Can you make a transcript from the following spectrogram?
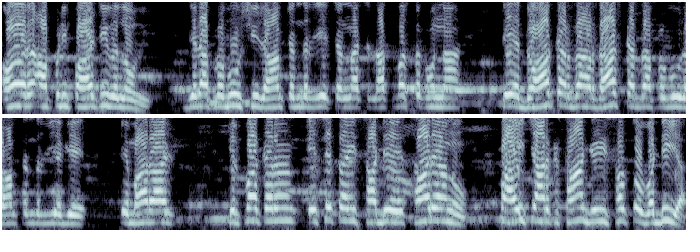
ਔਰ ਆਪਣੀ ਪਾਰਟੀ ਵੱਲੋਂ ਵੀ ਜਿਹੜਾ ਪ੍ਰਭੂ ਸ਼੍ਰੀ ਰਾਮਚੰਦਰ ਜੀ ਦੇ ਚਰਨਾਂ 'ਚ ਨਤਮਸਤਕ ਹੋਣਾ ਤੇ ਦੁਆ ਕਰਦਾ, ਅਰਦਾਸ ਕਰਦਾ ਪ੍ਰਭੂ ਰਾਮਚੰਦਰ ਜੀ ਅੱਗੇ ਕਿ ਮਹਾਰਾਜ ਕਿਰਪਾ ਕਰਨ। ਇਸੇ ਤਰ੍ਹਾਂ ਹੀ ਸਾਡੇ ਸਾਰਿਆਂ ਨੂੰ ਭਾਈਚਾਰਕ ਸਾਂਝ ਜਿਹੜੀ ਸਭ ਤੋਂ ਵੱਡੀ ਆ,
